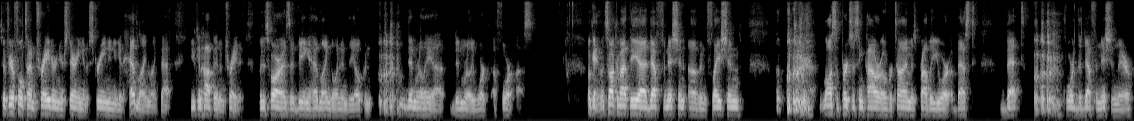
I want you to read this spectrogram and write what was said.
So if you're a full-time trader and you're staring at a screen and you get a headline like that, you can hop in and trade it. But as far as it being a headline going into the open, didn't really uh, didn't really work uh, for us. Okay, let's talk about the uh, definition of inflation. Loss of purchasing power over time is probably your best bet for the definition there.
